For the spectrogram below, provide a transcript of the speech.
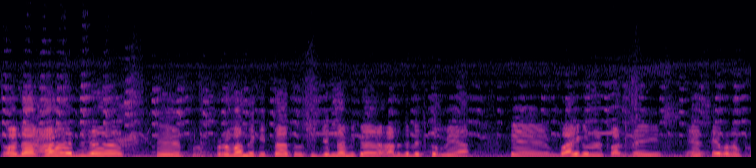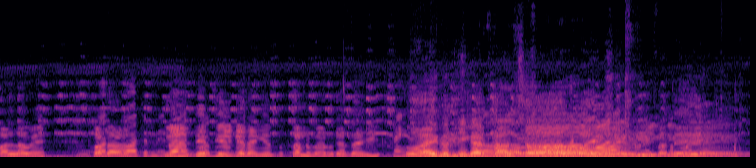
ਤੁਹਾਡਾ ਆ ਜਿਹੜਾ ਅਹ, ਪ੍ਰਬੰਧ ਕੀਤਾ ਤੁਸੀਂ ਜਿੰਨਾ ਵੀ ਹੜ ਦੇ ਵਿੱਚ ਘੁੰਮੇ ਆ ਕਿ ਵਾਹਿਗੁਰੂ ਨੇ ਤੁਹਾਡੀ ਇਹ ਸੇਵਾ ਨੂੰ ਫਲ ਲਾਵੇ। ਤੁਹਾਡਾ ਬਹੁਤ ਮਿਹਰਬਾਨੀ। ਮੈਂ ਦਿਲ ਦੀਆਂ ਗਹਿਰਾਈਆਂ ਤੋਂ ਧੰਨਵਾਦ ਕਰਦਾ ਜੀ। Thank you. ਵਾਹਿਗੁਰੂ ਜੀ ਕਾ ਖਾਲਸਾ, ਵਾਹਿਗੁਰੂ ਜੀ ਕੀ ਫਤਿਹ।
